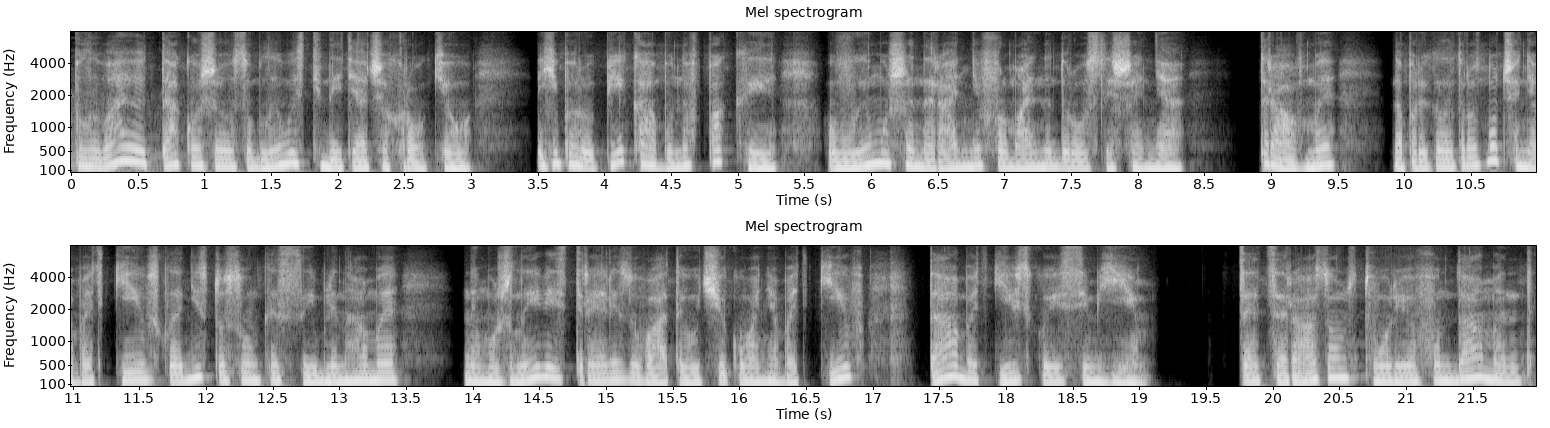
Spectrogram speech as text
Впливають також особливості дитячих років, гіперопіка або навпаки, вимушене раннє формальне дорослішання, травми, наприклад, розлучення батьків, складні стосунки з сиблінгами, неможливість реалізувати очікування батьків та батьківської сім'ї. Все це разом створює фундамент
